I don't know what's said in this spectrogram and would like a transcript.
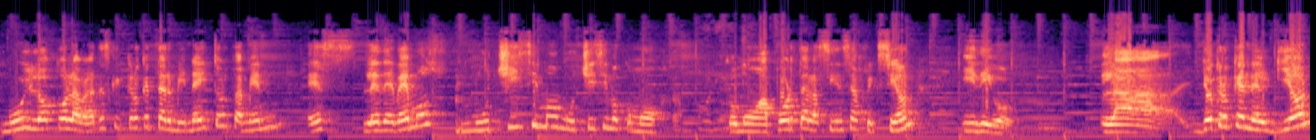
muy loco. La verdad es que creo que Terminator también es. Le debemos muchísimo, muchísimo como, como aporte a la ciencia ficción. Y digo, la, yo creo que en el guion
